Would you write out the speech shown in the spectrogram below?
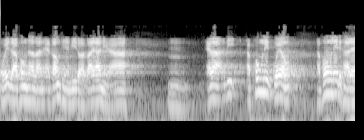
အဝိဇ္ဇာဖုံးထားတာနဲ့အကောင်းထင်ပြီးတော့သာယာနေတာอืมအဲ့ဒါအဒီအဖုံးလေးကွဲအောင်အဖုံးလေးတခါလဲ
